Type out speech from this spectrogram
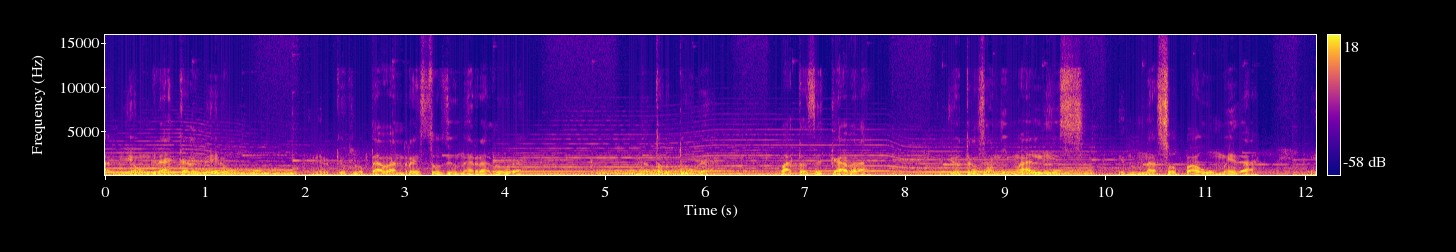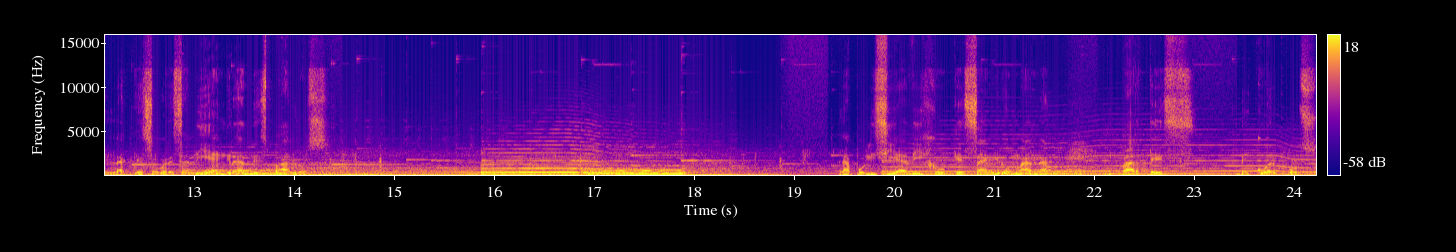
había un gran caldero que flotaban restos de una herradura, una tortuga, patas de cabra y otros animales en una sopa húmeda en la que sobresalían grandes palos. La policía dijo que sangre humana y partes de cuerpos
